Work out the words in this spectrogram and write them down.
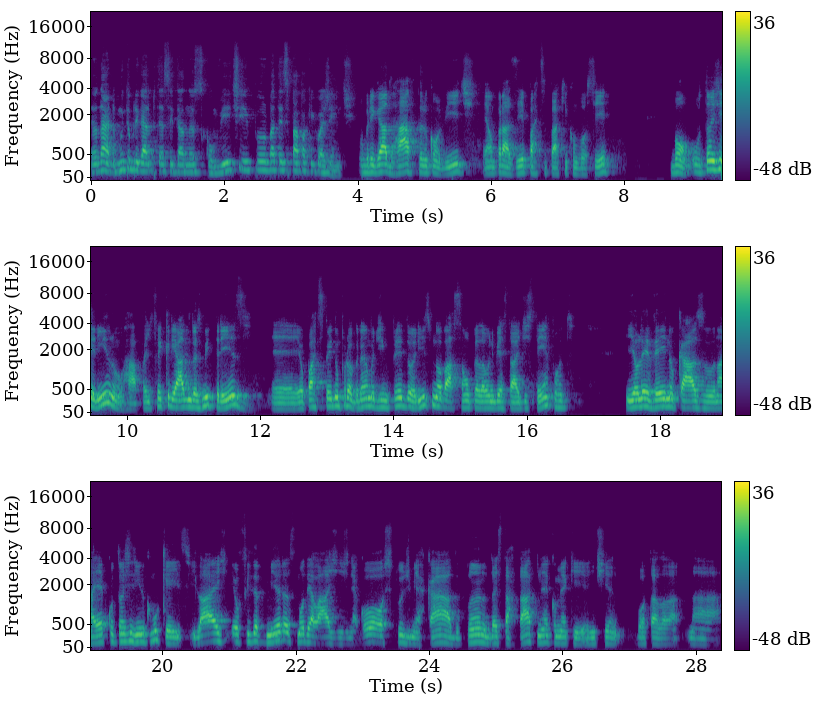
Leonardo, muito obrigado por ter aceitado nosso convite e por bater esse papo aqui com a gente. Obrigado, Rafa, pelo convite. É um prazer participar aqui com você. Bom, o Tangerino, Rafa, ele foi criado em 2013. É, eu participei de um programa de empreendedorismo e inovação pela Universidade de Stanford e eu levei, no caso, na época, o Tangerino como case. E lá eu fiz as primeiras modelagens de negócio, estudo de mercado, plano da startup, né, como é que a gente ia botar lá na,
